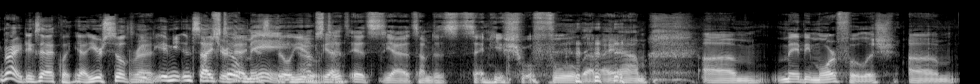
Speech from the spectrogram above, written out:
Right, exactly. Yeah, you're still right. inside I'm your still head. Me. You're still you. Still, yeah. It's, it's, yeah. It's I'm just the same usual fool that I am. um, maybe more foolish. Um,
